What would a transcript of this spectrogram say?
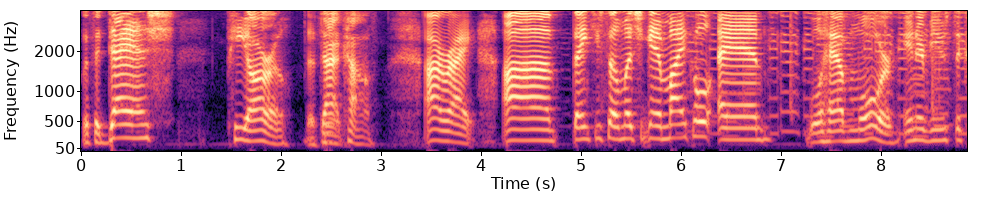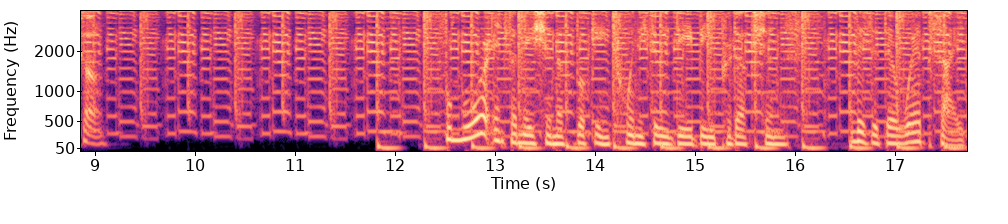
with a dash P R O That's dot it. com. All right. Um, thank you so much again, Michael, and we'll have more interviews to come. For more information of booking 23DB Productions, visit their website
